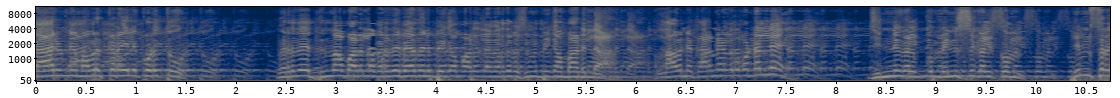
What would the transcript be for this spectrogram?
കാരുണ്യം അവർക്കിടയിൽ കൊടുത്തു. വെറുതെ തിന്നാൻ പാടില്ല വെറുതെ വേദനിപ്പിക്കാൻ പാടില്ല വെറുതെ വിഷമിപ്പിക്കാൻ പാടില്ല. അള്ളാവിന്റെ കരുണയുള്ളത് കൊണ്ടല്ലേ? ജിന്നുകൾക്കും മിൻസുകൾക്കും ഹിംസ്ര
